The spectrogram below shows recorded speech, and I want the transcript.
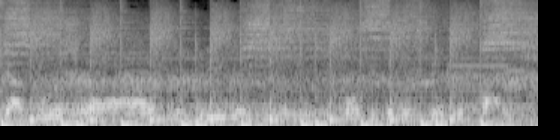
que aguça as intrigas e, convida você para o site.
